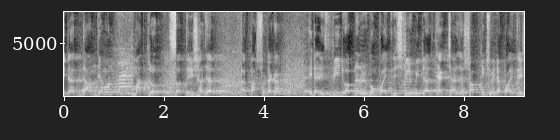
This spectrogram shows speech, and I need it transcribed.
এটা দাম যেমন মাত্র ছত্রিশ হাজার পাঁচশো টাকা। এটার স্পিডও আপনার এরকম পঁয়ত্রিশ কিলোমিটার, এক চার্জার সব কিছু এটা পঁয়ত্রিশ,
